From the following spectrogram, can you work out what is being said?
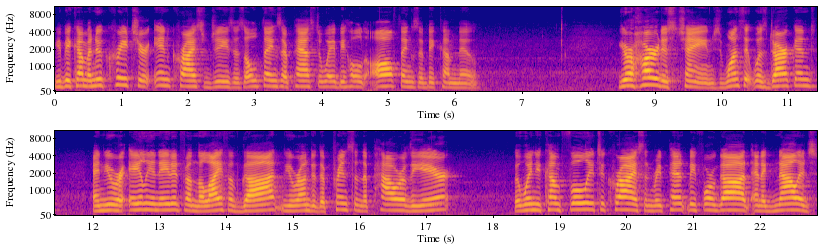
You become a new creature in Christ Jesus. Old things are passed away. Behold, all things have become new. Your heart is changed. Once it was darkened and you were alienated from the life of God, you were under the prince and the power of the air. But when you come fully to Christ and repent before God and acknowledge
